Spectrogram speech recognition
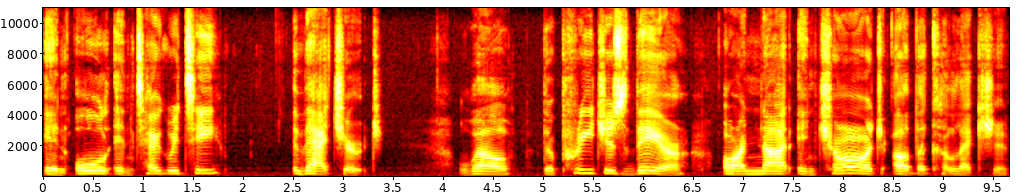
in all integrity, that church. Well, the preachers there are not in charge of the collection.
